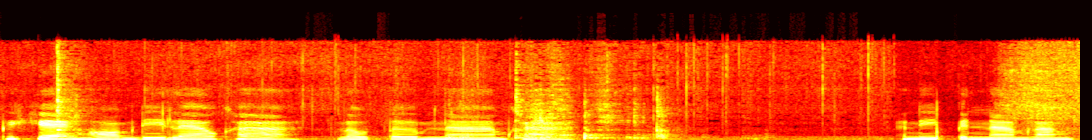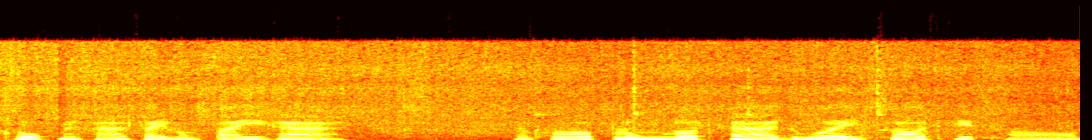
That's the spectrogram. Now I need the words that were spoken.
พริกแกงหอมดีแล้วค่ะ เราเติมน้ำค่ะ อันนี้เป็นน้ำล้างครกนะคะ ใส่ลงไปค่ะ แล้วก็ปรุงรสค่ะด้วยซอสเห็ดหอม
